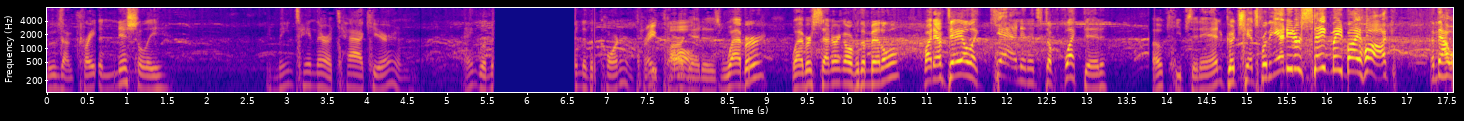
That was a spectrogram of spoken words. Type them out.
Moves on Creighton initially. They maintain their attack here and Anglin into the corner. And Great target call. is Weber. Weber centering over the middle. Might have Dale again, and it's deflected. Oh, keeps it in. Good chance for the Anteater. Save made by Hawk. And that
